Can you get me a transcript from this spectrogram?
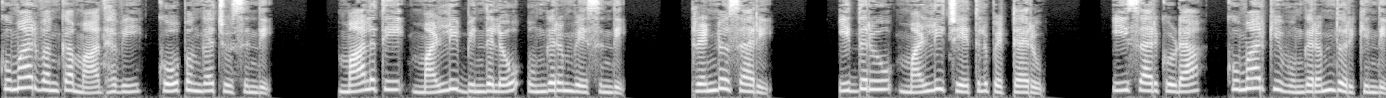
కుమార్వంక మాధవి కోపంగా చూసింది. మాలతి మళ్ళీ బిందెలో ఉంగరం వేసింది. రెండోసారి ఇద్దరూ మళ్ళీ చేతులు పెట్టారు. ఈసారి కూడా కుమార్కి ఉంగరం దొరికింది.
